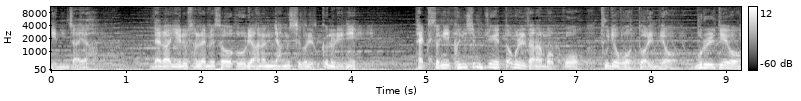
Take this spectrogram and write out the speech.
인자야, 내가 예루살렘에서 의뢰하는 양식을 끊으리니 백성이 근심 중에 떡을 달아 먹고 두려워 떨며 물을 대어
